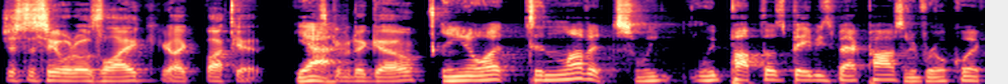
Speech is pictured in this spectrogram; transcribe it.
Just to see what it was like. You're like, fuck it. Yeah. Let's give it a go. And you know what? Didn't love it. So we, we popped those babies back positive real quick.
